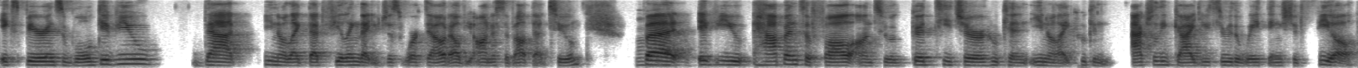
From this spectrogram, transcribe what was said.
experience will give you that, you know, like that feeling that you just worked out. I'll be honest about that too. Mm-hmm. But if you happen to fall onto a good teacher who can, you know, like who can actually guide you through the way things should feel,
